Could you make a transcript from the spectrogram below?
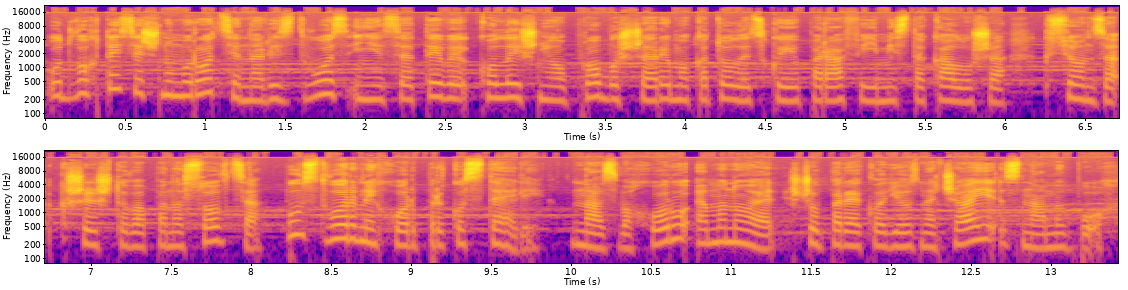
У 2000 році на Різдво з ініціативи колишнього пробуща Римо-католицької парафії міста Калуша Ксьонза Кшиштова Панасовця був створений хор при костелі. Назва хору Еммануель, що в перекладі означає з нами Бог.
